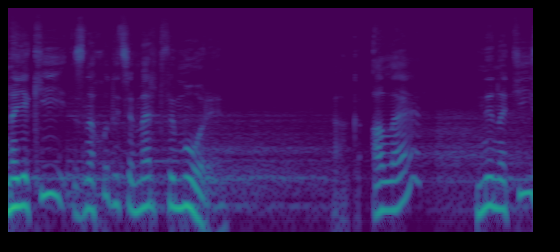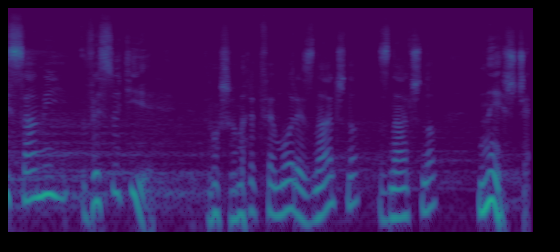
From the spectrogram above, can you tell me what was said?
на якій знаходиться мертве море. Так, але не на тій самій висоті, тому що мертве море значно, значно нижче.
